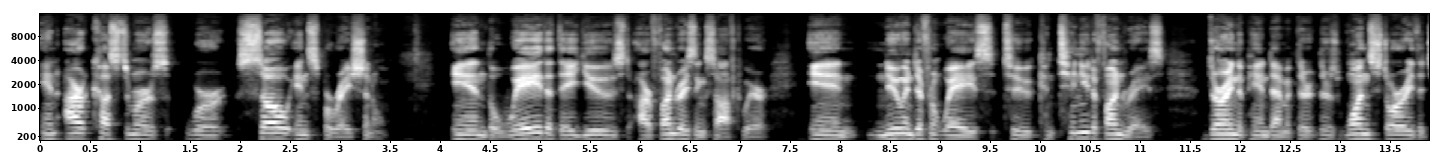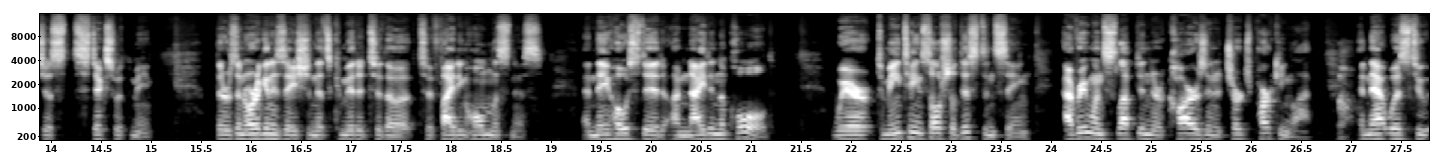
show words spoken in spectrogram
And our customers were so inspirational in the way that they used our fundraising software in new and different ways to continue to fundraise during the pandemic there, there's one story that just sticks with me there's an organization that's committed to the to fighting homelessness and they hosted a night in the cold where to maintain social distancing everyone slept in their cars in a church parking lot. And that was to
